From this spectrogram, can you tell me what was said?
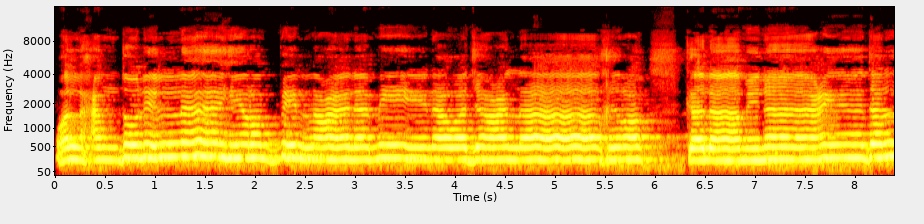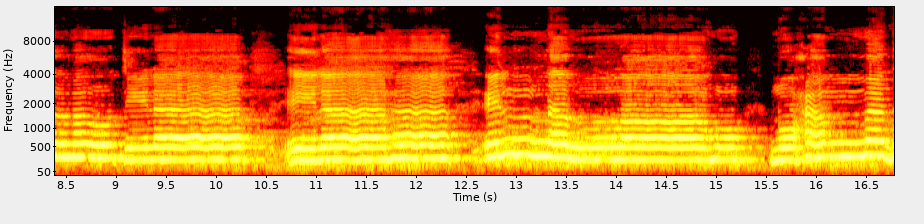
والحمد لله رب العالمين وجعل آخر كلامنا عند الموت لا إله إلا الله محمد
